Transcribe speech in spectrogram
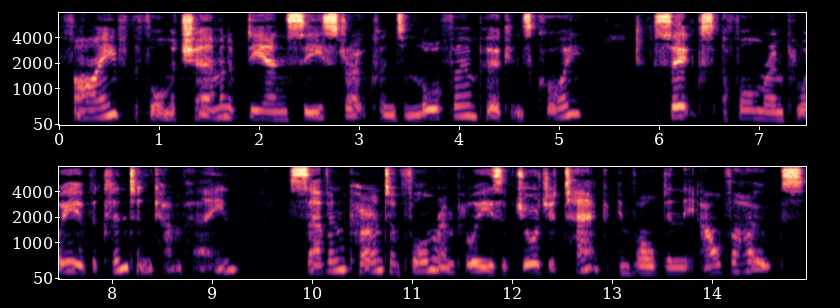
Five, the former chairman of DNC stroke Clinton law firm Perkins Coie. Six, a former employee of the Clinton campaign. Seven current and former employees of Georgia Tech involved in the Alfa hoax.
